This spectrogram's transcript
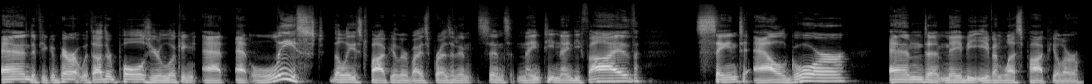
And if you compare it with other polls, you're looking at at least the least popular vice president since 1995, Saint Al Gore, and uh, maybe even less popular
